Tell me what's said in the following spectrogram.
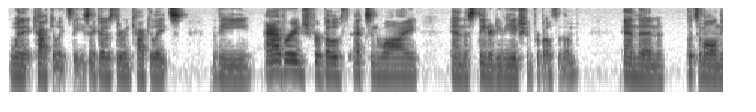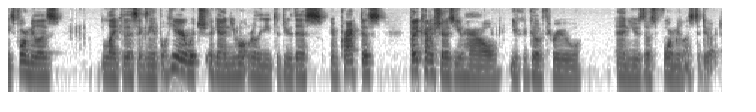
when it calculates these. It goes through and calculates the average for both x and y and the standard deviation for both of them, and then puts them all in these formulas, like this example here, which again, you won't really need to do this in practice, but it kind of shows you how you could go through and use those formulas to do it.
